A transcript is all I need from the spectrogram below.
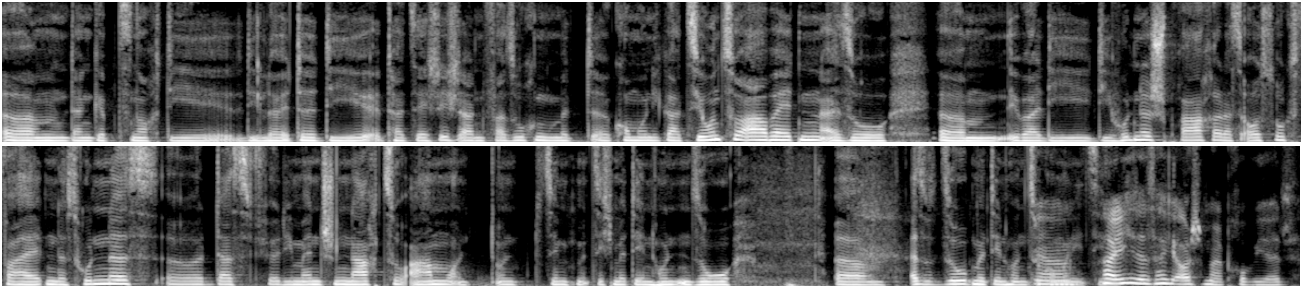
Ähm, dann gibt's noch die, die Leute, die tatsächlich dann versuchen, mit äh, Kommunikation zu arbeiten, also ähm, über die, die Hundesprache, das Ausdrucksverhalten des Hundes, äh, das für die Menschen nachzuahmen und, und sich mit, sich mit den Hunden so, ähm, also so mit den Hunden zu Ja, kommunizieren. hab ich, das habe ich auch schon mal probiert.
